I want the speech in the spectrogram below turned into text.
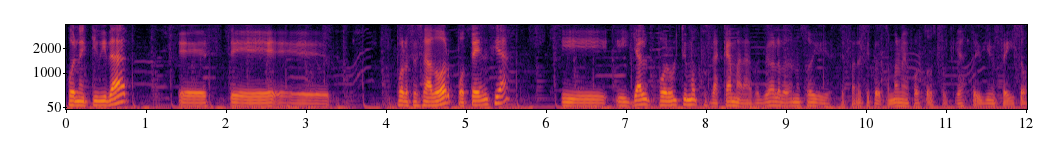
conectividad, este procesador, potencia. Y, ya por último, pues la cámara. Yo la verdad no soy este, fanático de tomarme fotos porque ya estoy bien feito.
